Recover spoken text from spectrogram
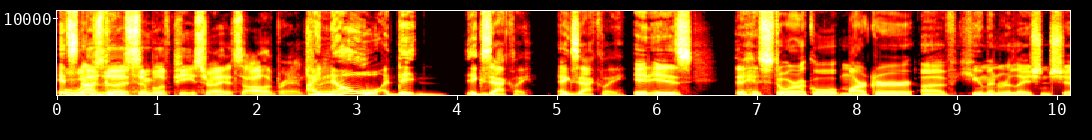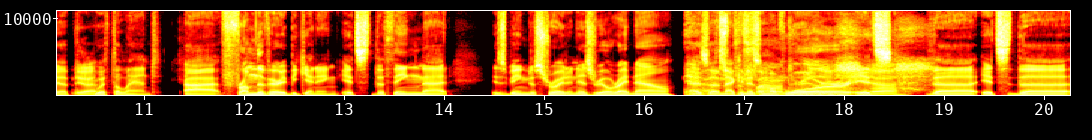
It's well, what not is good. the symbol of peace? Right. It's the olive branch. I right? know. They exactly. Exactly. It is the historical marker of human relationship Yeah. with the land. Uh, from the very beginning, it's the thing that is being destroyed in Israel right now Yeah, as a mechanism of war. really. It's Yeah. the it's the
